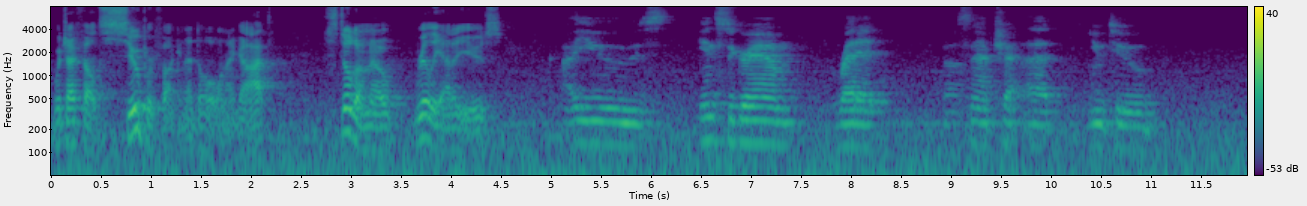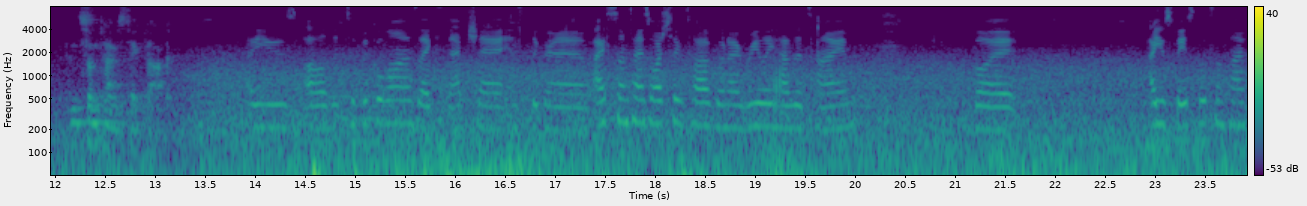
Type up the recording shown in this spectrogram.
which I felt super fucking adult when I got. Still don't know really how to use. I use Instagram, Reddit, Snapchat, YouTube, and sometimes TikTok. I use all the typical ones like Snapchat, Instagram. I sometimes watch TikTok when I really have the time, but I use Facebook sometimes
